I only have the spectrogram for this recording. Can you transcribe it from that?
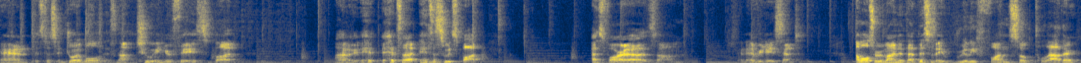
and it's just enjoyable. It's not too in your face, but I don't know. It, hit, it hits a it hits a sweet spot as far as um, an everyday scent. I'm also reminded that this is a really fun soap to lather.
